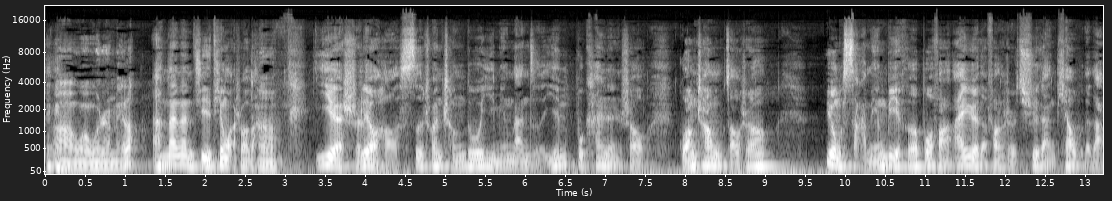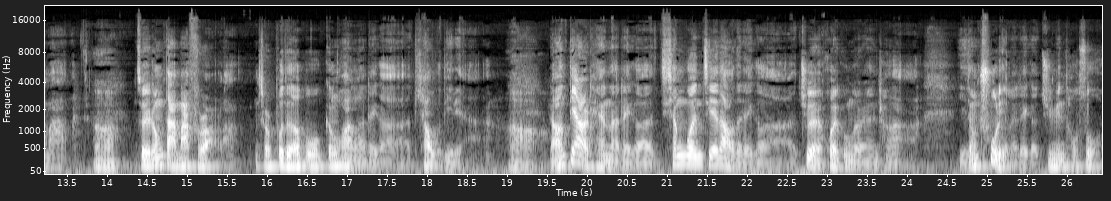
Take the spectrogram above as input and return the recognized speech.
闻啊，我我这没了。啊，那那你继续听我说吧。嗯，一月十六号，四川成都一名男子因不堪忍受广场舞噪声，用撒冥币和播放哀乐的方式驱赶跳舞的大妈，啊最终大妈服软了，就是不得不更换了这个跳舞地点。啊然后第二天呢，这个相关街道的这个居委会工作人员称啊，已经处理了这个居民投诉，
